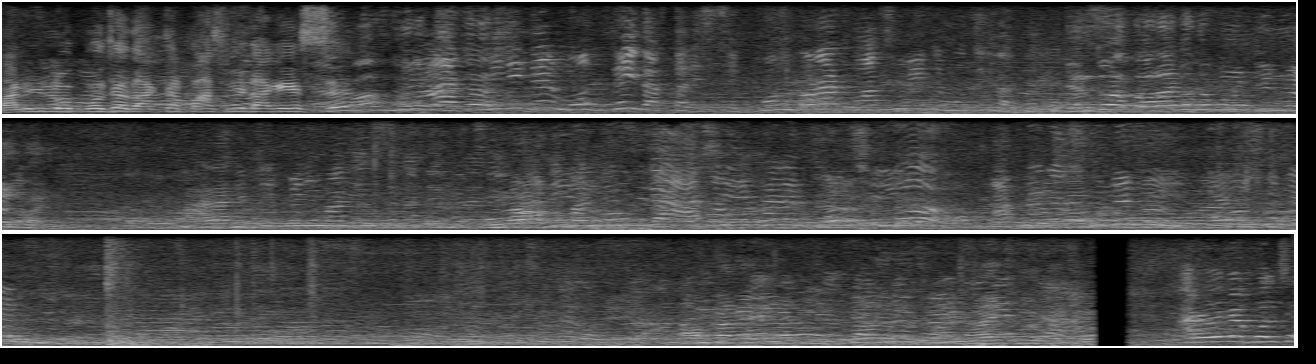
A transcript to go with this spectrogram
বাড়ির লোক বলছে ডাক্তার পাঁচ মিনিট আগে এসছে পাঁচ মিনিটের মধ্যেই ডাক্তার এসছে ফোন করার পাঁচ মিনিটের মধ্যেই ডাক্তার কিন্তু তার আগে তো কোনো ট্রিটমেন্ট হয়নি আর আগে ট্রিটমেন্ট ইমার্জেন্সিতে দেখেছে। ইমার্জেন্সিতে আসে এখানে বলছিল আপনারা শুনেছি কেউ শুনেননি। আর ওরা বলছে।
